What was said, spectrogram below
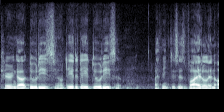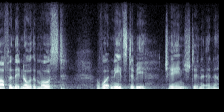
carrying out duties, you know, day-to-day duties. I think this is vital, and often they know the most of what needs to be changed, and, and uh,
